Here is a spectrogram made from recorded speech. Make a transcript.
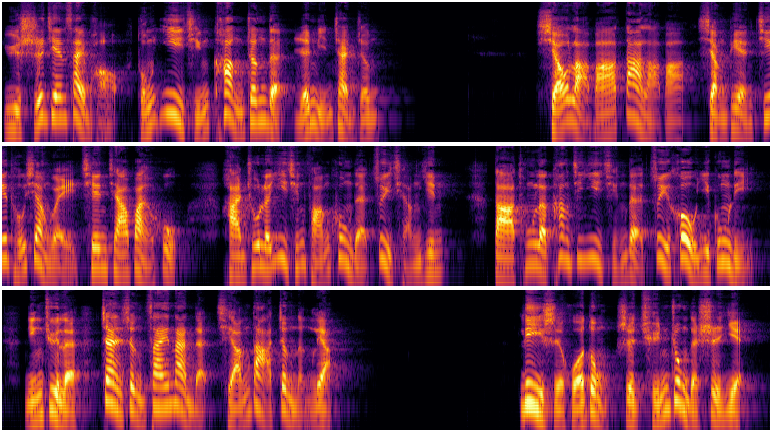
与时间赛跑、同疫情抗争的人民战争。小喇叭、大喇叭响遍街头巷尾、千家万户，喊出了疫情防控的最强音，打通了抗击疫情的最后一公里，凝聚了战胜灾难的强大正能量。历史活动是群众的事业，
